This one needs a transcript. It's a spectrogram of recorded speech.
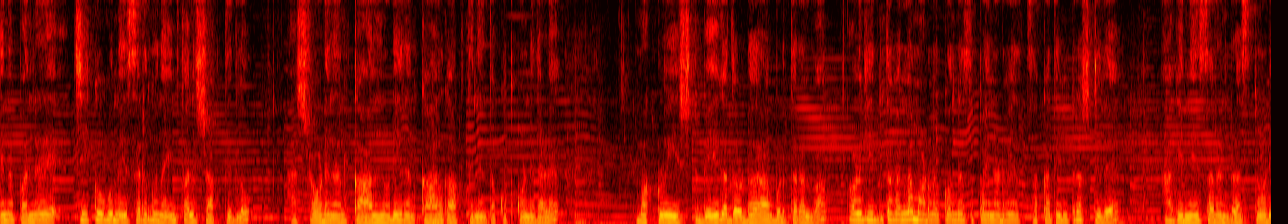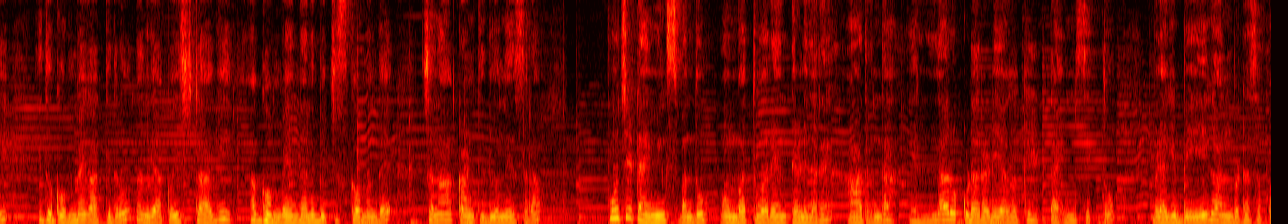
ಏನಪ್ಪ ಅಂದರೆ, ಚೀಕುಗೂ, ನೈಸರ್ಗೂ ನೈನ್ ಫಾಲಿಶ್ ಆಗ್ತಿದ್ಲು ಅಷ್ಟರೊಳಗೆ ನಾನು ಕಾಲು ನೋಡಿ ನಾನು ಕಾಲ್ಗೆ ಹಾಕ್ತೀನಿ ಅಂತ ಕೂತ್ಕೊಂಡಿದ್ದಾಳೆ. ಮಕ್ಕಳು ಎಷ್ಟು ಬೇಗ ದೊಡ್ಡವರಾಗ್ಬಿಡ್ತಾರಲ್ವ? ಅವಳಿಗೆ ಇಂಥವೆಲ್ಲ ಮಾಡಬೇಕು ಅಂದರೆ ಸ್ವಲ್ಪ ಈ ನಡುವೆ ಸಖತ್ ಇಂಟ್ರೆಸ್ಟ್ ಇದೆ. ಹಾಗೆ ನೇಸರ ಡ್ರೆಸ್ ನೋಡಿ, ಇದು ಗೊಂಬೆಗೆ ಹಾಕಿದ್ರು. ನನಗೆ ಯಾಕೋ ಇಷ್ಟ ಆಗಿ ಆ ಗೊಂಬೆಯಿಂದನೇ ಬಿಚ್ಚಿಸ್ಕೊಂಬಂದೆ. ಚೆನ್ನಾಗಿ ಕಾಣ್ತಿದ್ಲು ನೇಸರ. ಪೂಜೆ ಟೈಮಿಂಗ್ಸ್ ಬಂದು ಒಂಬತ್ತುವರೆ ಅಂತ ಹೇಳಿದ್ದಾರೆ. ಆದ್ದರಿಂದ ಎಲ್ಲರೂ ಕೂಡ ರೆಡಿ ಆಗೋಕ್ಕೆ ಟೈಮ್ ಸಿಕ್ತು. ಬೆಳಗ್ಗೆ ಬೇಗ ಅಂದ್ಬಿಟ್ರೆ ಸ್ವಲ್ಪ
